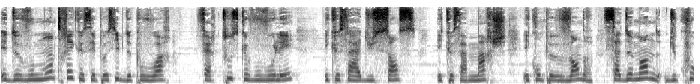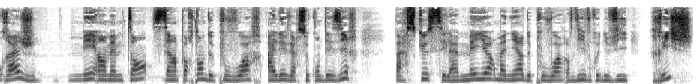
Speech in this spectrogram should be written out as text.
et de vous montrer que c'est possible de pouvoir faire tout ce que vous voulez et que ça a du sens et que ça marche et qu'on peut vendre. Ça demande du courage, mais en même temps, c'est important de pouvoir aller vers ce qu'on désire parce que c'est la meilleure manière de pouvoir vivre une vie riche.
